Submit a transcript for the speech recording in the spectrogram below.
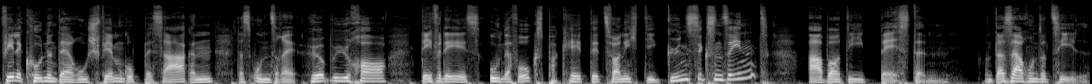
Viele Kunden der Rouge Firmengruppe sagen, dass unsere Hörbücher, DVDs und Erfolgspakete zwar nicht die günstigsten sind, aber die besten. Und das ist auch unser Ziel.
